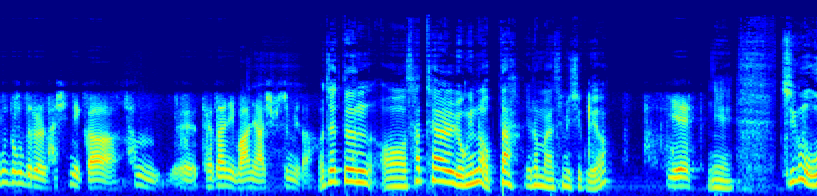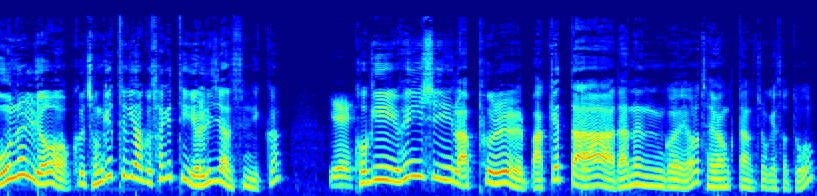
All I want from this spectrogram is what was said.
행동들을 하시니까 참 대단히 많이 아쉽습니다. 어쨌든 어, 사퇴할 용의는 없다 이런 말씀이시고요. 예. 예. 지금 오늘요 그 정개특위하고 사개특위 열리지 않습니까? 예. 거기 회의실 앞을 막겠다라는 거예요 자유한국당 쪽에서도.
